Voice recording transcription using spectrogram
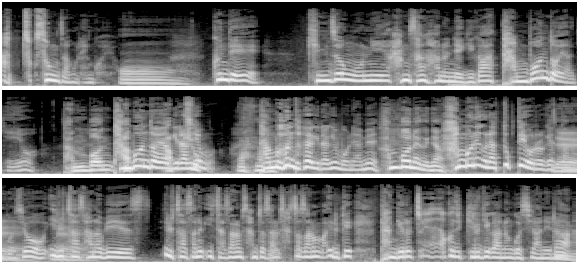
압축 성장을 한 거예요. 어. 근데 김정은이 항상 하는 얘기가 단번 도약이에요. 단번 단번 압- 도약이란 게 압축. 뭐- 단번 도약이란 게 뭐냐면 한 번에 그냥 한 번에 그냥 뚝 떼어오르겠다는 네, 거죠. 네. 1차 산업이 1차 산업, 2차 산업, 3차 산업, 4차 산업 막 이렇게 단계를 쭉 길게 가는 것이 아니라 음.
